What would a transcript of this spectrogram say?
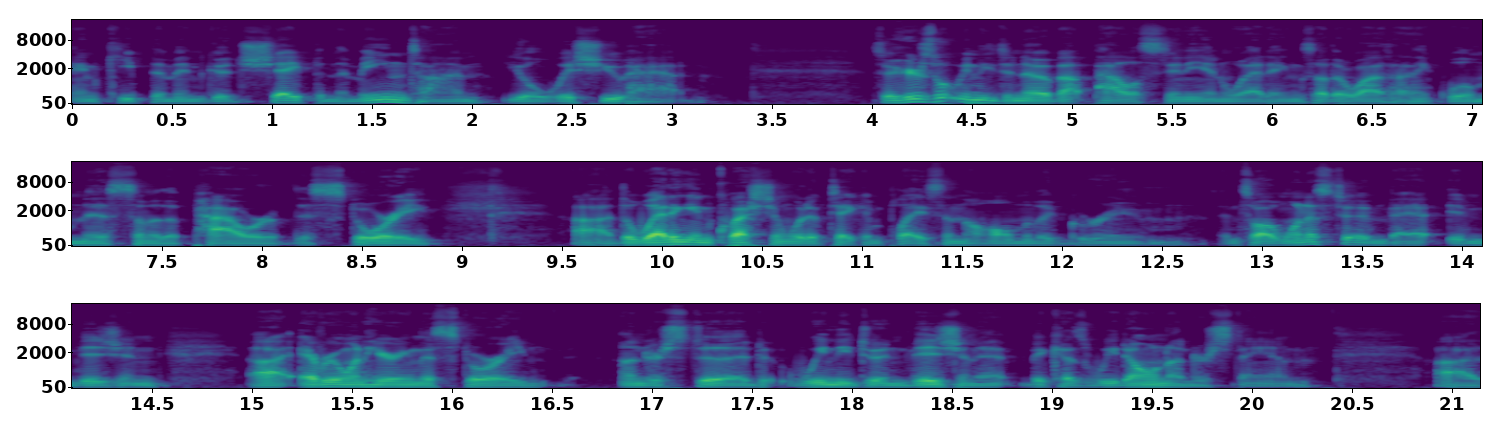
and keep them in good shape in the meantime, you'll wish you had. So here's what we need to know about Palestinian weddings. Otherwise, I think we'll miss some of the power of this story. Uh, the wedding in question would have taken place in the home of the groom. And so I want us to envision uh, everyone hearing this story understood. We need to envision it because we don't understand. Uh,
